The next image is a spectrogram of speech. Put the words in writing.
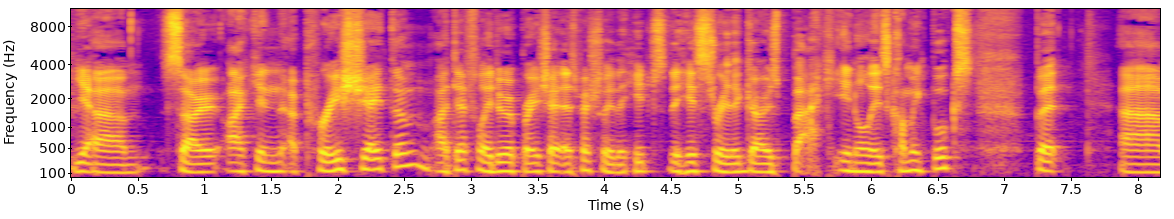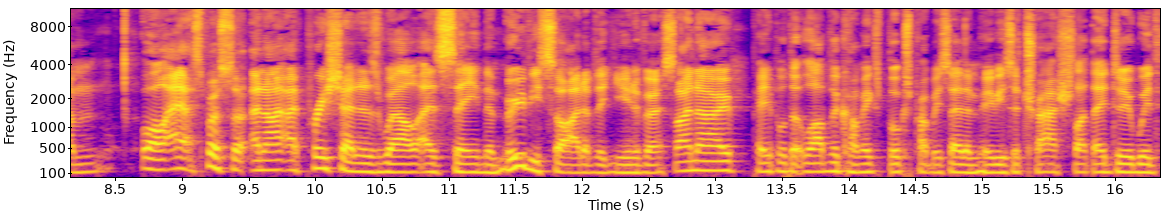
Yeah. Um, so I can appreciate them. I definitely do appreciate, especially the hits, the history that goes back in all these comic books. But um, well, I suppose, so, and I appreciate it as well as seeing the movie side of the universe. I know people that love the comics books probably say the movies are trash, like they do with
